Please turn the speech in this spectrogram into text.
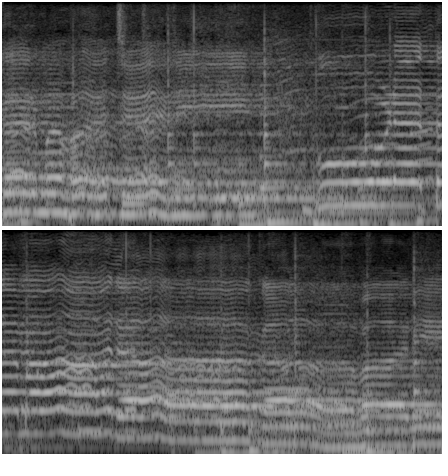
કર્મ વચને, ગુણ તમારા ગાવરે.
